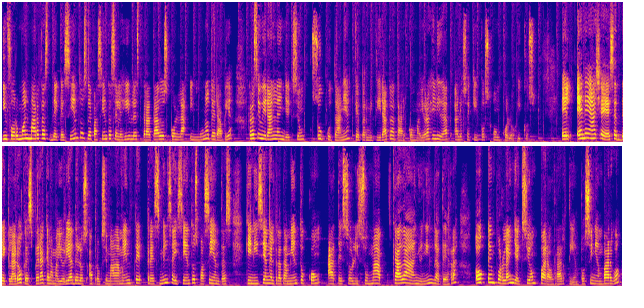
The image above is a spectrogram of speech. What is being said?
Informó el martes de que cientos de pacientes elegibles tratados con la inmunoterapia recibirán la inyección subcutánea que permitirá tratar con mayor agilidad a los equipos oncológicos. El NHS declaró que espera que la mayoría de los aproximadamente 3.600 pacientes que inician el tratamiento con atezolizumab cada año en Inglaterra opten por la inyección para ahorrar tiempo. Sin embargo,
